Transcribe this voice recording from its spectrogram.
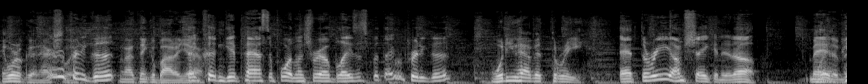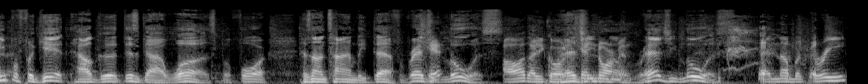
They were good, actually. They were pretty good. When I think about it, yeah. They couldn't get past the Portland Trail Blazers, but they were pretty good. What do you have at three? At three, I'm shaking it up. Man, people forget how good this guy was before his untimely death. Reggie Lewis. Oh, there you go. Reggie Ken Norman. no, Reggie Lewis at number three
